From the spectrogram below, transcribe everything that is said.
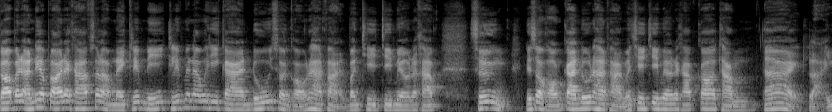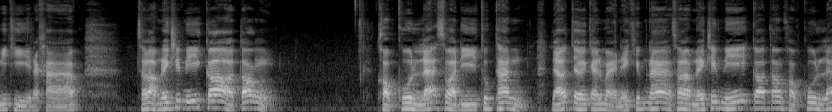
ก็เป็นอันเรียบร้อยนะครับสำหรับในคลิปนี้คลิปแนะนำวิธีการดูส่วนของรหัสผ่านบัญชี Gmail นะครับ ซึ่งในส่วนของการดูรหัสผ่านบัญชี Gmail นะครับ ก็ทำได้หลายวิธีนะครับ สำหรับในคลิปนี้ก็ต้องขอบคุณและสวัสดีทุกท่าน แล้วเจอกันใหม่ในคลิปหน้าสำหรับในคลิปนี้ก็ต้องขอบคุณและ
